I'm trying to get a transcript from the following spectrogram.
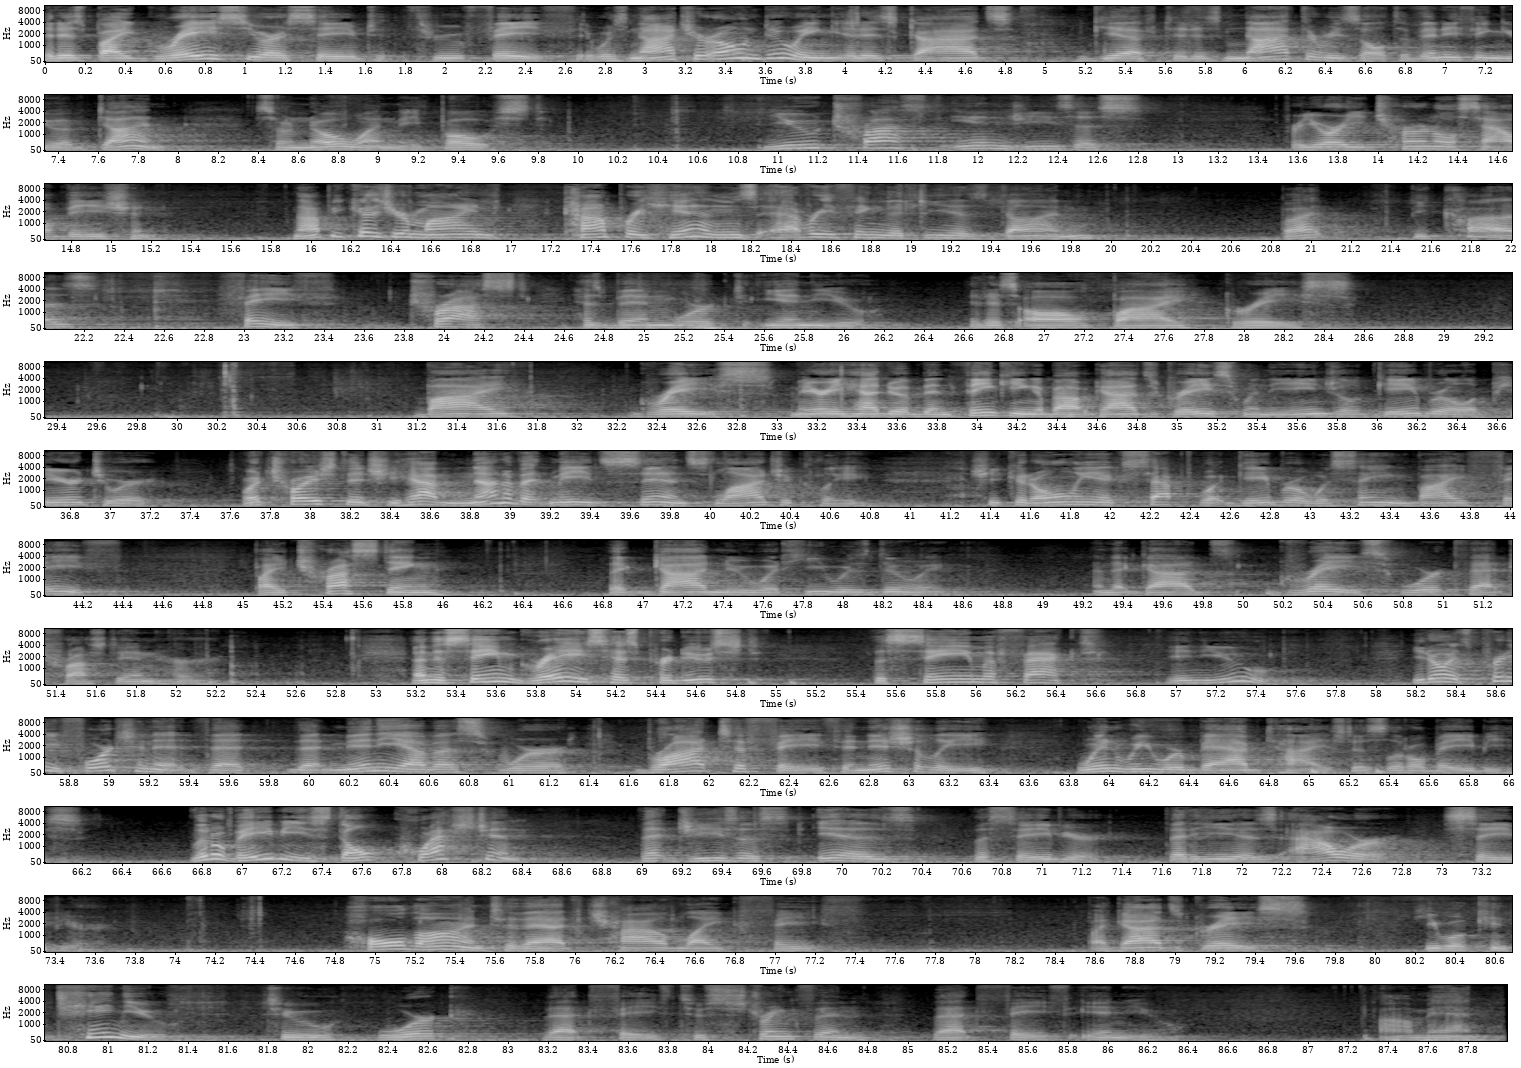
it is by grace you are saved through faith. It was not your own doing, it is God's gift. It is not the result of anything you have done, so no one may boast. You trust in Jesus for your eternal salvation, not because your mind comprehends everything that he has done, but because faith, trust has been worked in you. It is all by grace by grace. Mary had to have been thinking about God's grace when the angel Gabriel appeared to her. What choice did she have? None of it made sense logically. She could only accept what Gabriel was saying by faith, by trusting that God knew what he was doing and that God's grace worked that trust in her. And the same grace has produced the same effect in you. You know, it's pretty fortunate that, that many of us were brought to faith initially when we were baptized as little babies. Little babies don't question that Jesus is the Savior, that He is our Savior. Hold on to that childlike faith. By God's grace, He will continue to work that faith, to strengthen that faith in you. Amen.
